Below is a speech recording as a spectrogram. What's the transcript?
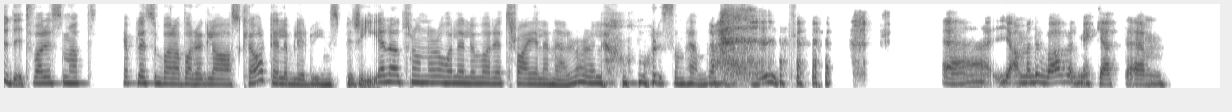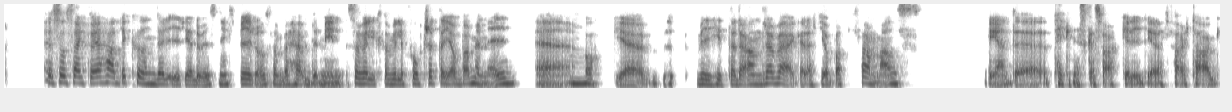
du dit? Var det som att helt plötsligt bara var det glasklart eller blev du inspirerad från några håll eller var det trial and error eller vad var det som hände? Eh, ja, men det var väl mycket att ehm, som sagt jag hade kunder i redovisningsbyrån som, behövde min, som liksom ville fortsätta jobba med mig eh, Mm. och eh, vi hittade andra vägar att jobba tillsammans med eh, tekniska saker i deras företag.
